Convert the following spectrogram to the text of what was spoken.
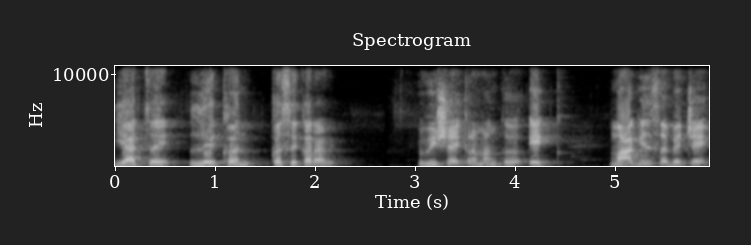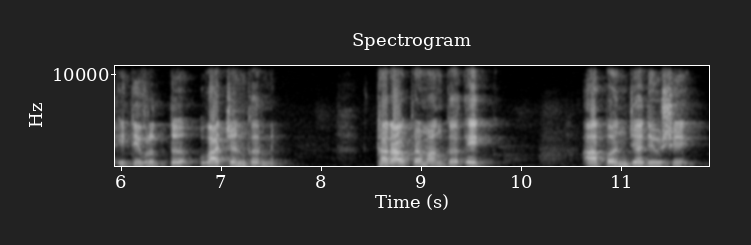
याचे लेखन कसे करावे? विषय क्रमांक एक. मागील सभेचे इतिवृत्त वाचन करणे. ठराव क्रमांक एक. आपण ज्या दिवशी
